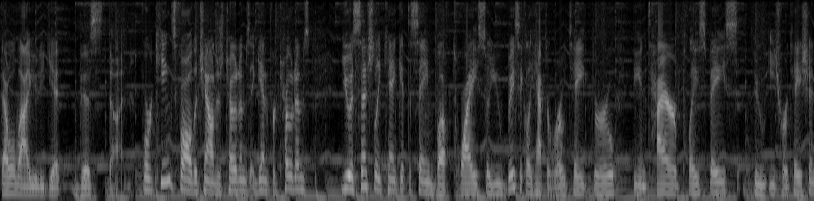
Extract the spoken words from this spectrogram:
that will allow you to get this done. For King's Fall, the challenge is totems. Again, for totems, you essentially can't get the same buff twice, so you basically have to rotate through the entire play space through each rotation.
